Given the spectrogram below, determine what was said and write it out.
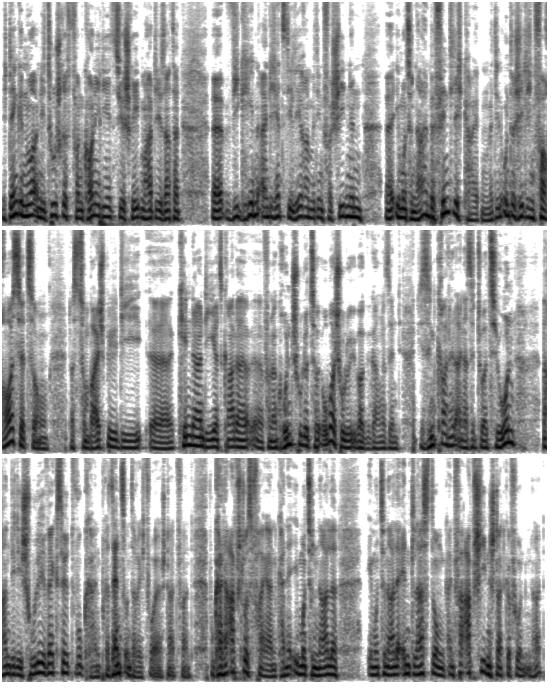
Ich denke nur an die Zuschrift von Conny, die jetzt hier geschrieben hat, die gesagt hat, äh, wie gehen eigentlich jetzt die Lehrer mit den verschiedenen äh, emotionalen Befindlichkeiten, mit den unterschiedlichen Voraussetzungen, dass zum Beispiel die äh, Kinder, die jetzt gerade äh, von der Grundschule zur Oberschule übergegangen sind, die sind gerade in einer Situation, da haben die die Schule gewechselt, wo kein Präsenzunterricht vorher stattfand, wo keine Abschlussfeiern, keine emotionale, emotionale Entlastung, ein Verabschieden stattgefunden hat.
